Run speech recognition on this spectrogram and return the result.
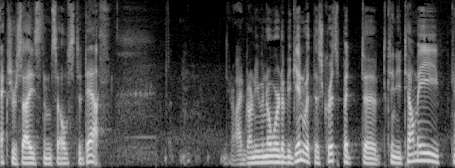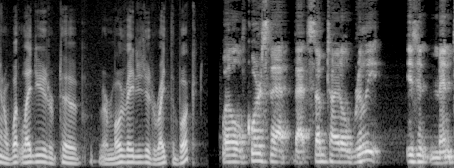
exercise themselves to death. You know, I don't even know where to begin with this, Chris. But uh, can you tell me kind of what led you to, to, or motivated you to write the book? Well, of course, that that subtitle really isn't meant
